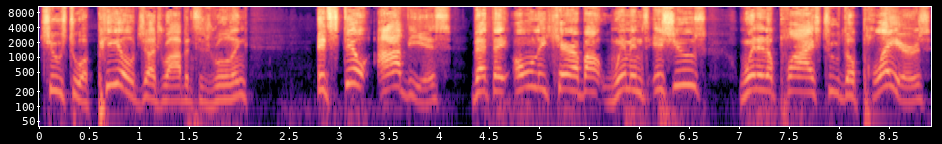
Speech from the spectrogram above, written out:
choose to appeal Judge Robinson's ruling, it's still obvious that they only care about women's issues when it applies to the players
